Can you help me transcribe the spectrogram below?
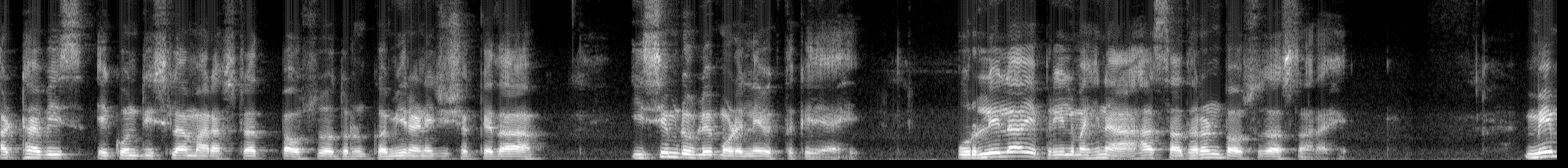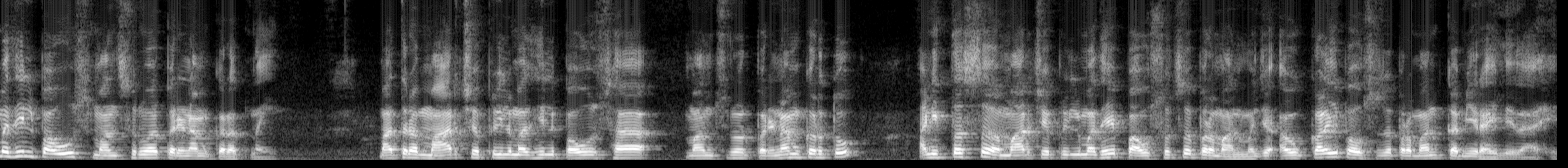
अठ्ठावीस एकोणतीसला महाराष्ट्रात पावसाचं धोरण कमी राहण्याची शक्यता E C M W F मॉडेलने व्यक्त केली आहे. उरलेला एप्रिल महिना हा साधारण पावसाचा असणार आहे. मेमधील पाऊस मान्सूनवर परिणाम करत नाही. मात्र मार्च एप्रिलमधील पाऊस हा मान्सूनवर परिणाम करतो. आणि तसं मार्च एप्रिलमध्ये पावसाचं प्रमाण म्हणजे अवकाळी पावसाचं प्रमाण कमी राहिलेलं आहे.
